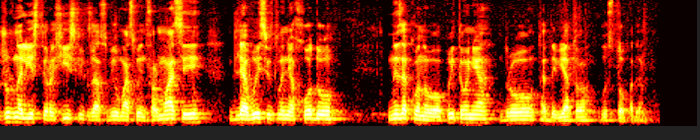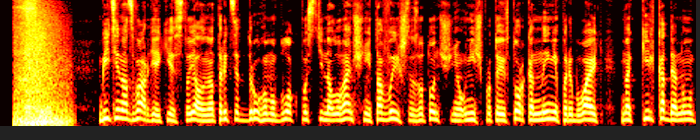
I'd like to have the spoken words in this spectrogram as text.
журналісти російських засобів масової інформації для висвітлення ходу незаконного опитування 2 та 9 листопада. Бійці Нацгвардії, які стояли на 32-му блокпості на Луганщині та вийшли з оточення у ніч проти вівторка, нині перебувають на кількаденному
